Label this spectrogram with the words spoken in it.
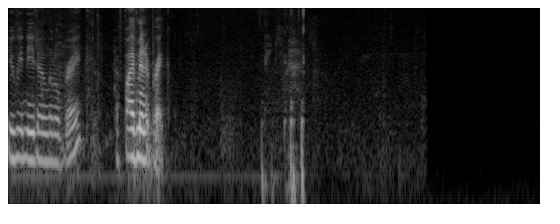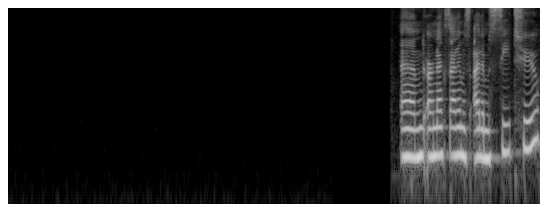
Do we need a little break? A five-minute break? And our next item is item C2,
